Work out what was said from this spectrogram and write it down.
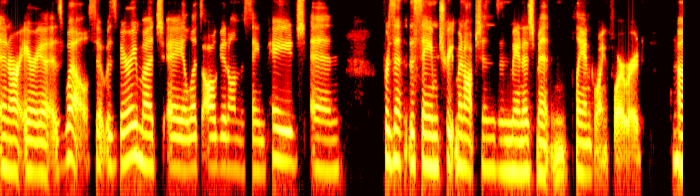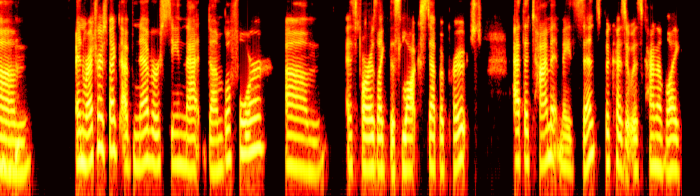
in our area as well. So it was very much a let's all get on the same page and present the same treatment options and management and plan going forward. Mm-hmm. Um, in retrospect, I've never seen that done before um, as far as like this lockstep approach. At the time, it made sense because it was kind of like,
